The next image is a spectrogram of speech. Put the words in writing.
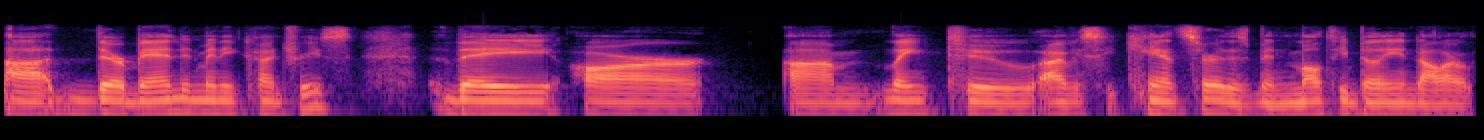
Uh, they're banned in many countries. They are um, linked to obviously cancer. There's been multi-billion dollar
